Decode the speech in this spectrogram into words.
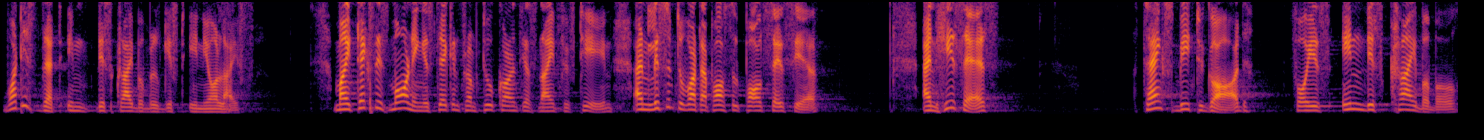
what is that indescribable gift in your life? My text this morning is taken from 2 Corinthians 9:15 and listen to what apostle Paul says here. And he says, Thanks be to God for his indescribable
